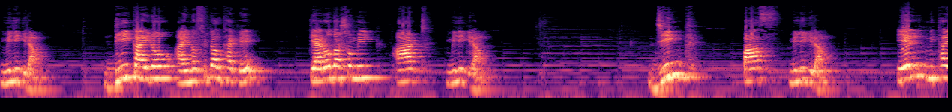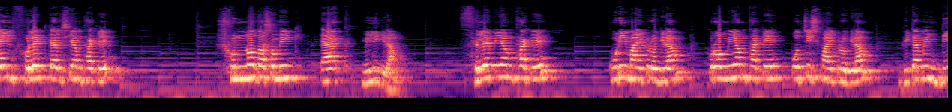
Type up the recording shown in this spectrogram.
মিলিগ্রাম ডি কাইরো আইনোসিটল থাকে তেরো দশমিক আট মিলিগ্রাম জিঙ্ক পাঁচ milligram L methyl folate calcium থাকে শূন্য দশমিক এক মিলিগ্রাম। সেলেমিয়াম থাকে কুড়ি মাইক্রোগ্রাম ক্রোমিয়াম থাকে পঁচিশ মাইক্রোগ্রাম ভিটামিন ডি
